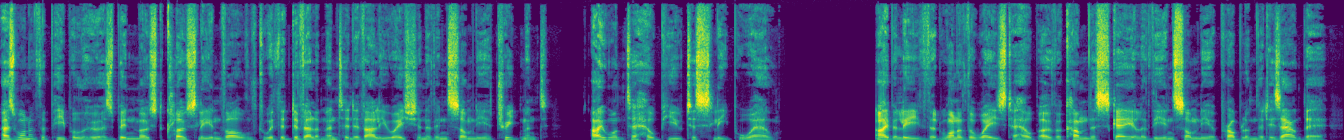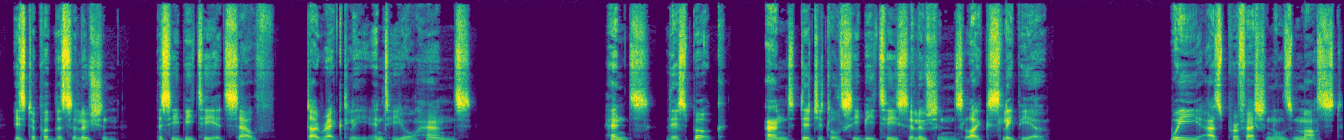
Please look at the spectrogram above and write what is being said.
As one of the people who has been most closely involved with the development and evaluation of insomnia treatment, I want to help you to sleep well. I believe that one of the ways to help overcome the scale of the insomnia problem that is out there is to put the solution, the CBT itself, directly into your hands. Hence, this book, and digital CBT solutions like Sleepio. We as professionals must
